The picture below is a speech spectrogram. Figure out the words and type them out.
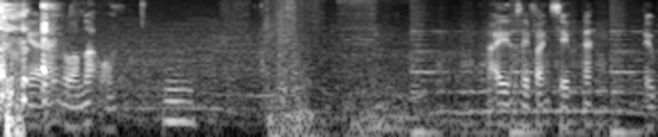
yeah, an angle on that one. Mm. I didn't say thanks to you. Eh, nope.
